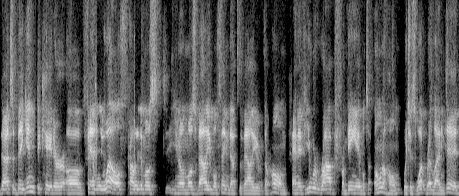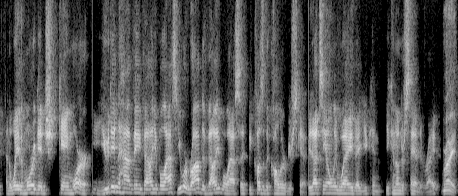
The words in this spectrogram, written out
that's a big indicator of family wealth, probably the most, you know, most valuable thing that's the value of their home. And if you were robbed from being able to own a home, which is what redlining did, and the way the mortgage game worked, you didn't have a valuable asset. You were robbed of valuable asset because of the color of your skin. That's the only way that you can you can understand it, right? Right.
